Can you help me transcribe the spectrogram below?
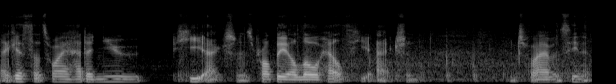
I guess that's why I had a new heat action. It's probably a low health heat action. That's why I haven't seen it.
